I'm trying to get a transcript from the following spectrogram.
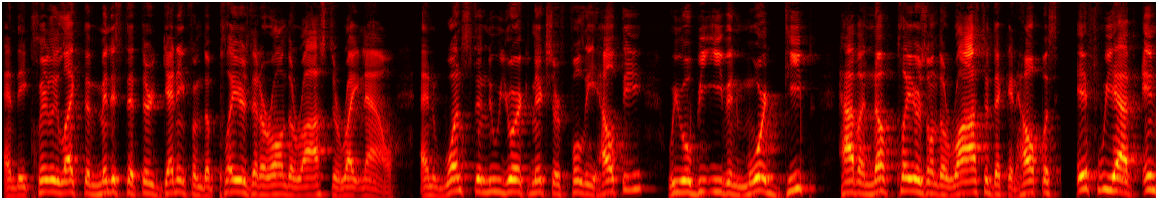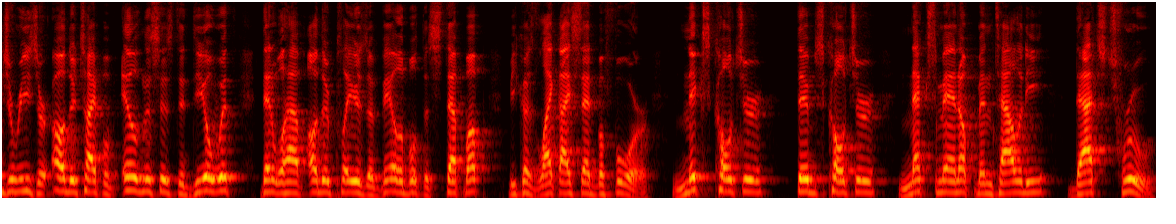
and they clearly like the minutes that they're getting from the players that are on the roster right now. And once the New York Knicks are fully healthy, we will be even more deep, have enough players on the roster that can help us. If we have injuries or other type of illnesses to deal with, then we'll have other players available to step up because like I said before, Knicks culture, Thibs culture, next man up mentality, that's true.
